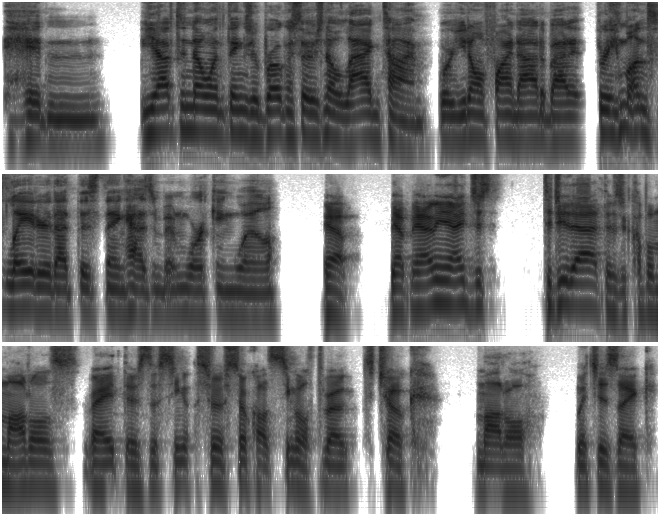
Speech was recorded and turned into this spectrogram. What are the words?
hidden you have to know when things are broken so there's no lag time where you don't find out about it three months later that this thing hasn't been working well. Yeah yeah i mean i just to do that there's a couple models right? There's the single, sort of so-called single throat choke model which is like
